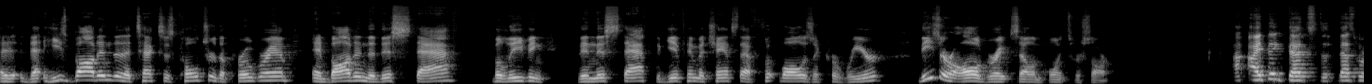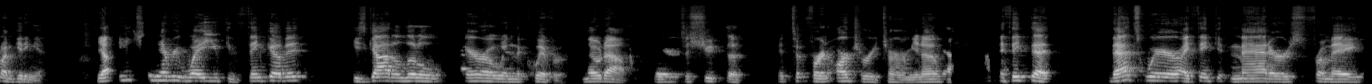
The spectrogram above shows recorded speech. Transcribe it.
Uh, that he's bought into the Texas culture, the program, and bought into this staff, believing than this staff to give him a chance to have football as a career. These are all great selling points for Sark. I think that's the, that's what I'm getting at. Yep. Each and every way you can think of it, he's got a little arrow in the quiver, no doubt, to shoot the it took for an archery term. You know, yeah. I think that that's where I think it matters from a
